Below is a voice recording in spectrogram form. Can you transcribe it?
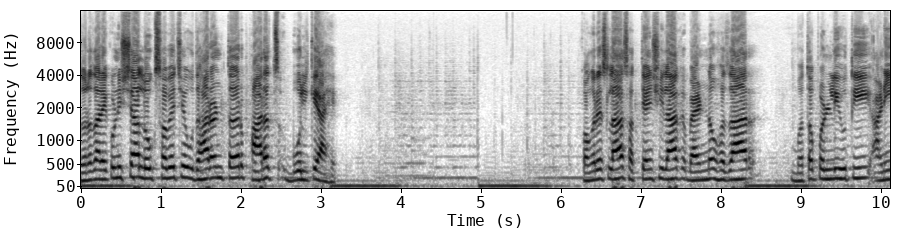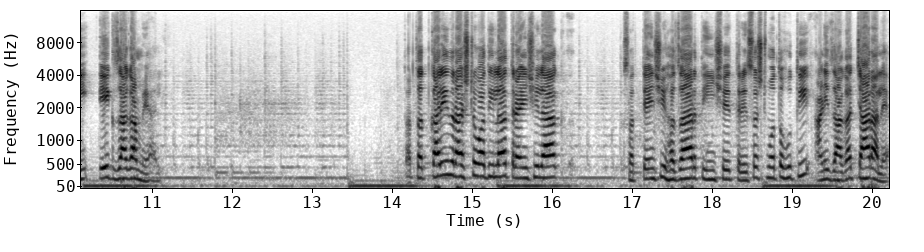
दोन हजार एकोणीसच्या लोकसभेचे उदाहरण तर फारच बोलके आहे. काँग्रेसला सत्याऐंशी लाख ब्याण्णव हजार मतं पडली होती आणि एक जागा मिळाली. तर तत्कालीन राष्ट्रवादीला त्र्याऐंशी लाख सत्याऐंशी हजार तीनशे त्रेसष्ट मतं होती आणि जागा चार आल्या.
